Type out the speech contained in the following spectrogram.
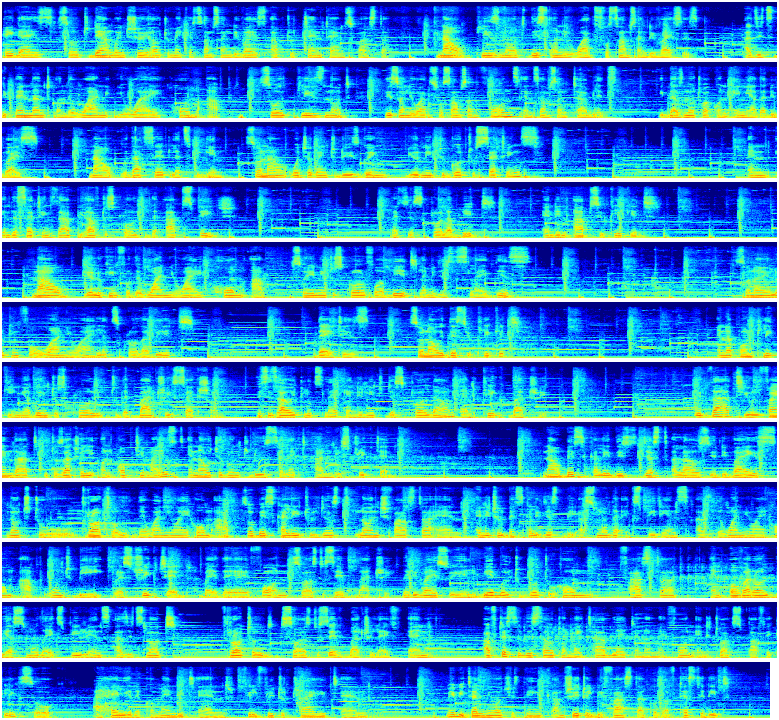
Hey guys, so today I'm going to show you how to make your Samsung device up to 10 times faster. Now, please note this only works for Samsung devices as it's dependent on the One UI Home app. So please note this only works for Samsung phones and Samsung tablets. It does not work on any other device. Now, with that said, let's begin. So now what you're going to do is going you need to go to settings and in the settings app you have to scroll to the apps page. Let's just scroll a bit. And in apps you click it. Now you're looking for the one ui home app. So you need to scroll for a bit. Let me just slide this. So now you're looking for one ui let's scroll a bit. There it is. So now with this you click it and upon clicking you're going to scroll to the battery section. This is how it looks like and you need to just scroll down and click battery. With that you will find that it was actually unoptimized and now what you're going to do is select unrestricted now basically this just allows your device not to throttle the One UI Home app. So basically it will just launch faster and, and it will basically just be a smoother experience as the One UI Home app won't be restricted by the phone so as to save battery. The device will be able to go to home faster and overall be a smoother experience as it's not throttled so as to save battery life and I've tested this out on my tablet and on my phone and it works perfectly. So I highly recommend it and feel free to try it and maybe tell me what you think. I'm sure it will be faster because I've tested it.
